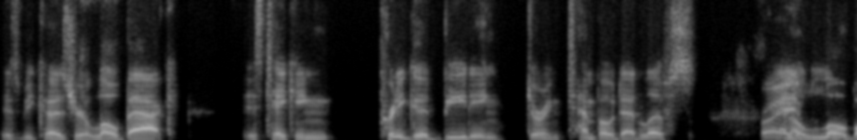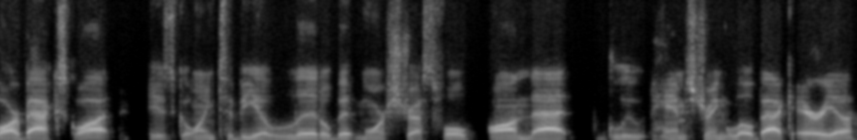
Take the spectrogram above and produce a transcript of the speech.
is because your low back is taking pretty good beating during tempo deadlifts. Right. And a low bar back squat is going to be a little bit more stressful on that glute, hamstring, low back area.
